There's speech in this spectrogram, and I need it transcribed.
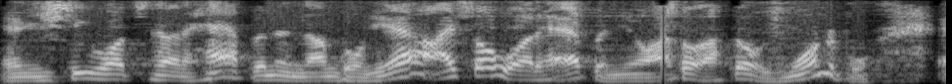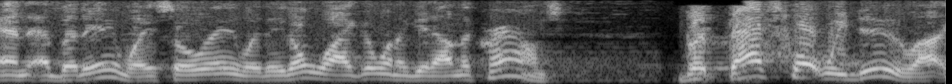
And you see what's going to happen, and I'm going, yeah, I saw what happened. You know, I thought I thought it was wonderful. And uh, but anyway, so anyway, they don't like it when I get on the crowds. But that's what we do. I,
